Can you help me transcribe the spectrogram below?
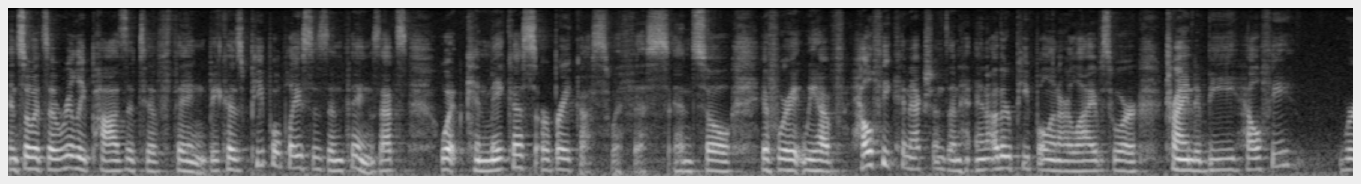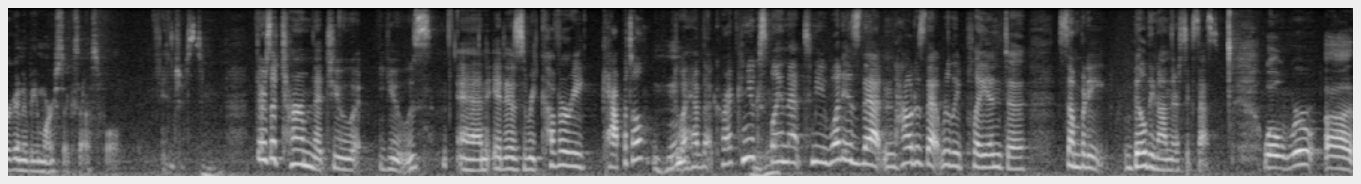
And so it's a really positive thing because people places and things that's what can make us or break us with this. And so if we we have healthy connections and, and other people in our lives who are trying to be healthy we're going to be more successful. Interesting. There's a term that you use, and it is recovery capital. Do I have that correct? Can you explain that to me? What is that, and how does that really play into somebody building on their success? Well, we're uh,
